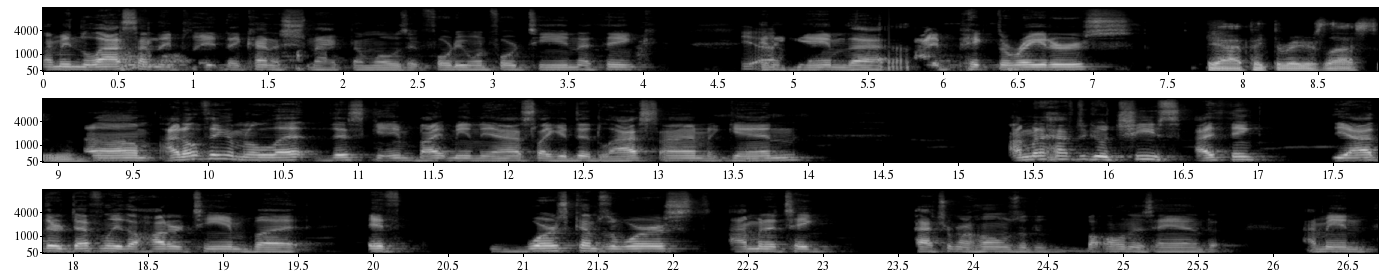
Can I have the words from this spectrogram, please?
I mean, the last time they played, they kind of smacked them. What was it, 41-14, I think, Yeah. in a game that I picked the Raiders. yeah, I picked the Raiders last too. Um, I don't think I'm gonna let this game bite me in the ass like it did last time again. I'm gonna have to go Chiefs. I think, yeah, they're definitely the hotter team, but if worst comes to worst, I'm gonna take Patrick Mahomes with the ball in his hand. I mean,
